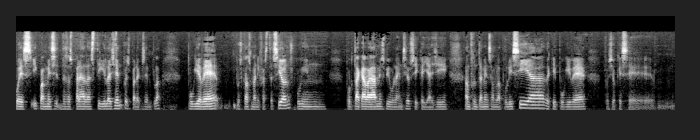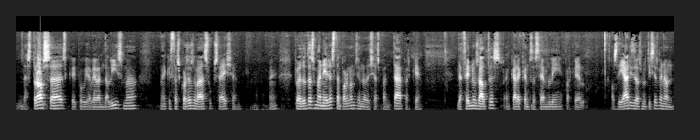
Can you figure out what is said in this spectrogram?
pues, i quan més desesperada estigui la gent, pues, per exemple, pugui haver pues, que les manifestacions puguin portar cada vegada més violència, o sigui que hi hagi enfrontaments amb la policia, de que hi pugui haver pues, jo què sé, destrosses, que hi pugui haver vandalisme, eh? aquestes coses a vegades succeeixen. Eh? Però de totes maneres tampoc no ens hem de deixar espantar, perquè de fet nosaltres, encara que ens sembli, perquè els diaris, les notícies venen,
